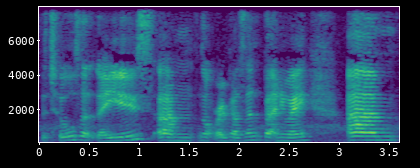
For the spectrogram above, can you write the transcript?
the tools that they use. Um, not very pleasant, but anyway. Um,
